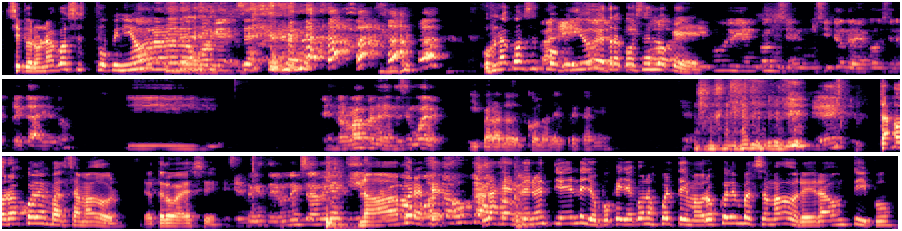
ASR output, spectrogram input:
Sí, pero una cosa es tu opinión, No, no, no, no, porque. una cosa es tu Marico, opinión y el otra cosa es tipo- lo que El es. tipo vivía en, en un sitio donde había condiciones precarias, ¿no? Y. Es normal que la gente se muere. Y para lo del conale precario. ¿Qué? Está Orozco el embalsamador, yo te lo voy a decir. Siento que estoy en un examen aquí. No, pero es que La gente pues. no entiende, yo porque ya conozco el tema. Orozco el embalsamador era un tipo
